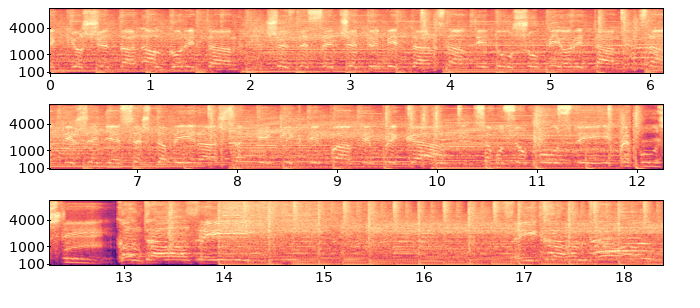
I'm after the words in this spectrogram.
tek još jedan algoritam. 64 bitan, znam ti dušu bioritam Znam ti želje, sve šta biraš Svaki klik ti pamtim prika. Samo se opusti i prepusti. Control freak. Free control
